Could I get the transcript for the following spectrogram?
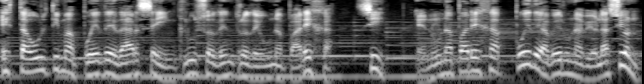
Esta última puede darse incluso dentro de una pareja. Sí, en una pareja puede haber una violación,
